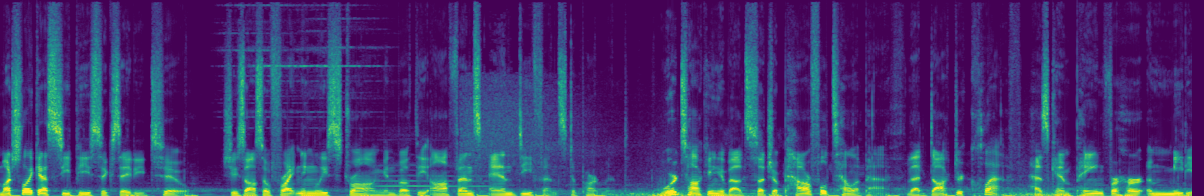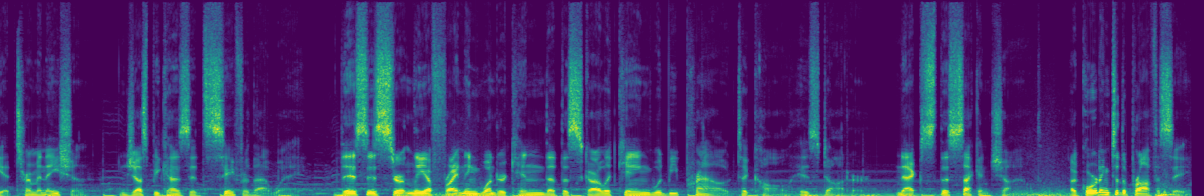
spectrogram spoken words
Much like SCP-682, She's also frighteningly strong in both the offense and defense department. We're talking about such a powerful telepath that Dr. Clef has campaigned for her immediate termination, just because it's safer that way. This is certainly a frightening wonderkin that the Scarlet King would be proud to call his daughter. Next, the second child. According to the prophecy,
